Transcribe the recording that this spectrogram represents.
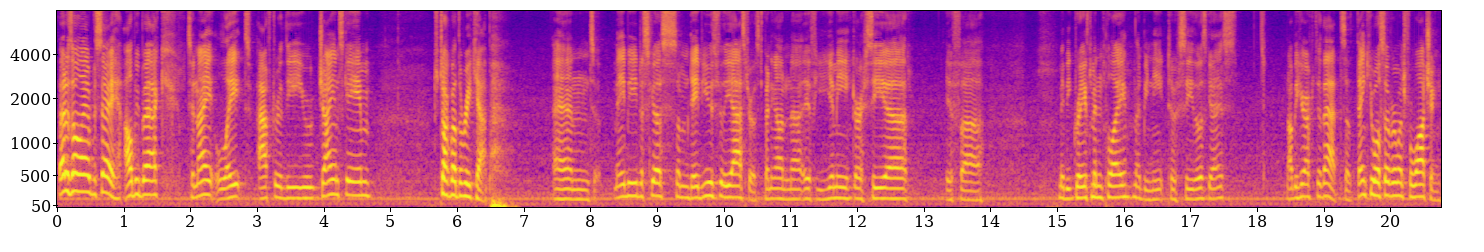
that is all I have to say. I'll be back tonight late after the Giants game to talk about the recap and maybe discuss some debuts for the Astros, depending on uh, if Yimi Garcia, if uh, maybe Graveman play. That'd be neat to see those guys. I'll be here after that. So thank you all so very much for watching.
